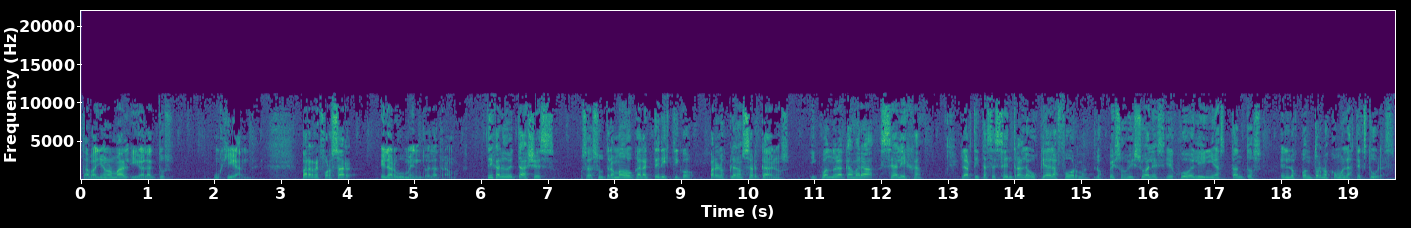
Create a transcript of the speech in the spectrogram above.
tamaño normal y Galactus un gigante, para reforzar el argumento de la trama. Deja los detalles, o sea, su tramado característico, para los planos cercanos, y cuando la cámara se aleja, el artista se centra en la búsqueda de la forma, los pesos visuales y el juego de líneas, tantos en los contornos como en las texturas.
